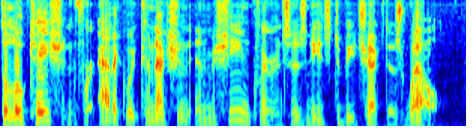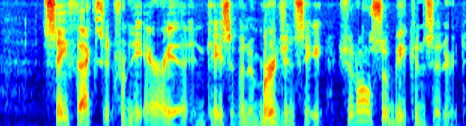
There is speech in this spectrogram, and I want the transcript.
The location for adequate connection and machine clearances needs to be checked as well. Safe exit from the area in case of an emergency should also be considered.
